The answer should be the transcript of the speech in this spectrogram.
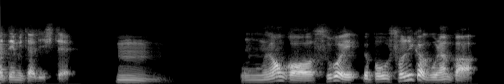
えてみたりして。うんうん。うん。うん、なんか、すごい、やっぱ、とにかくなんか、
